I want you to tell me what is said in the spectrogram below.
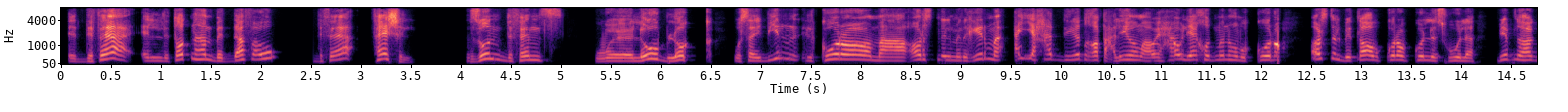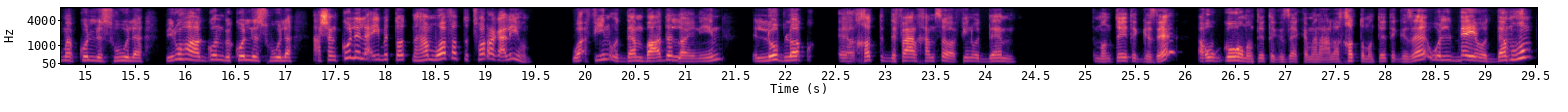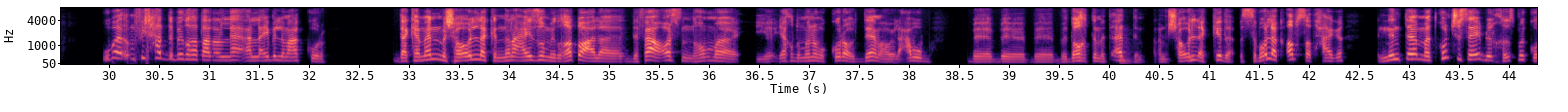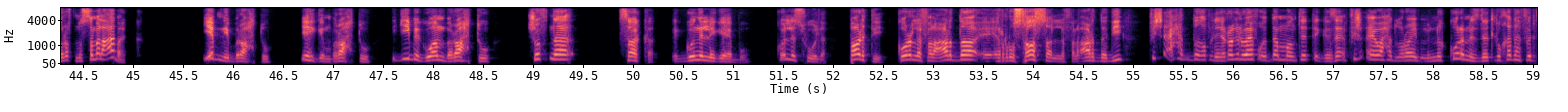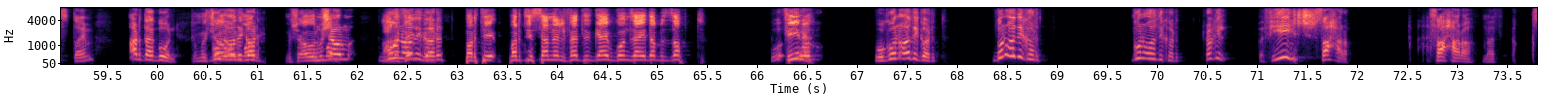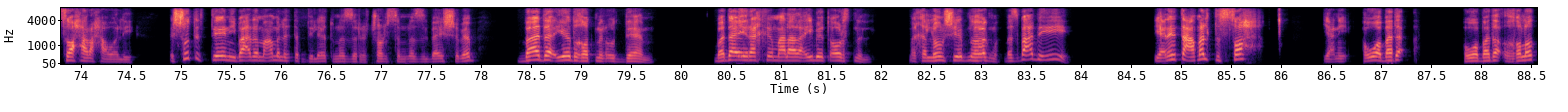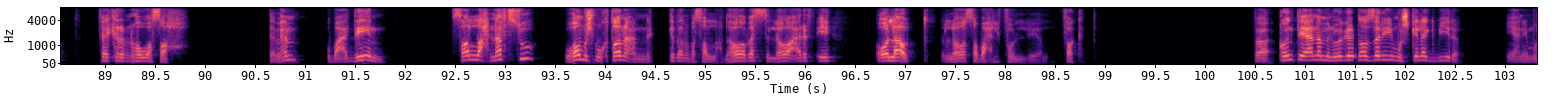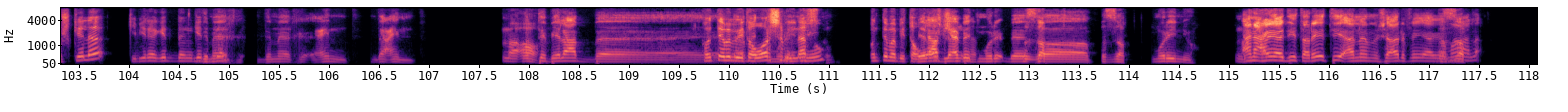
الدفاع اللي توتنهام بتدافعه دفاع فاشل. zone defence و low block وسايبين الكورة مع ارسنال من غير ما أي حد يضغط عليهم أو يحاول ياخد منهم الكورة. ارسنال بيطلعوا بالكورة بكل سهولة بيبنوا هجمة بكل سهولة بيروحوا على الجون بكل سهولة. عشان كل لعيبة توتنهام واقفة بتتفرج عليهم. واقفين قدام بعض ال line ين ال low block آه، خط الدفاع الخمسة واقفين قدام منطقة الجزاء أو جوه منطقة الجزاء كمان على خط منطقة الجزاء والباقي قدامهم ومفيش حد بيضغط على اللعيب اللي معاه الكورة. ده كمان مش هقول لك إن أنا عايزهم يضغطوا على دفاع ارسنال إن هم ياخدوا منهم الكره قدام أو يلعبوا بضغط متقدم. أنا مش هقول لك كده بس بقول لك أبسط حاجة إن أنت ما تكونش سايب للخصم الكورة في نص ملعبك. يبني براحته يهجم براحته يجيب أجوان براحته. شفنا ساكا الجون اللي جابه بكل سهولة. بارتي الكره اللي في العارضة الرصاصة اللي في العارضة دي مفيش أي حد ضغط عليه الراجل واقف قدام منطقة الجزاء مفيش أي واحد قريب منه الكرة نزلت له خدها first time عارضة جون. مش جون أول مرة. مش أول مش. أول جون أوديجارد. بارتي بارتي السنة اللي فاتت جايب جون زي ده بالظبط. فينا. و- وجون أوديجارد. جون أوديجارد. جون أوديجارد. راجل مفيش صحراء صحراء. صحراء حواليه. الشوط الثاني بعد ما عمل التبديلات ونزل ريتشاردسون نزل باقي الشباب بدأ يضغط من قدام. بدأ يرخم على لعيبة أرسنال ما يخليهمش يبنوا هجمة. بس بعد إيه؟ يعني أنت عملت الصح يعني هو بدأ هو بدأ غلط فاكر إن هو صح. تمام؟ وبعدين صلح نفسه وهو مش مقتنع إن كده أنا بصلح ده هو بس اللي هو عارف إيه؟ اول اوت اللي هو صباح الفل يلا فقط فكنت أنا من وجهة نظري مشكلة كبيرة يعني مشكلة كبيرة جدا جدا. دماغ دماغ عند ده عند. ما آه. كنت بيلعب آه، كنت ما لعبة بيطورش من. نفسه. كنت ما بيطورش بيلعب لعبة. موري... بالظبط. بالظبط مورينيو. أنا هي دي طريقتي أنا مش عارف إيه يا جماعة بالظبط. لأ.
